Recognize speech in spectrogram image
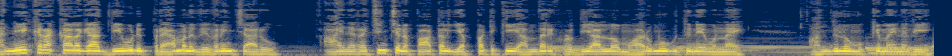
అనేక రకాలుగా దేవుడి ప్రేమను వివరించారు. ఆయన రచించిన పాటలు ఎప్పటికీ అందరి హృదయాల్లో మారుమోగుతూనే ఉన్నాయి. అందులో ముఖ్యమైనవి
